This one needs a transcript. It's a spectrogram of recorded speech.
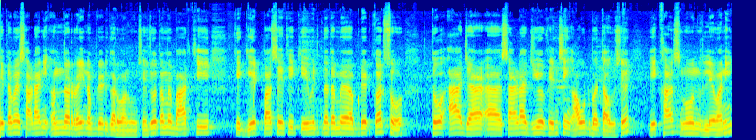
એ તમે શાળાની અંદર રહીને અપડેટ કરવાનું છે. જો તમે બહારથી કે ગેટ પાસેથી કે એવી રીતના તમે અપડેટ કરશો, તો આ શાળા જીઓ ફેન્સિંગ આઉટ બતાવશે. એ ખાસ નોંધ લેવાની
